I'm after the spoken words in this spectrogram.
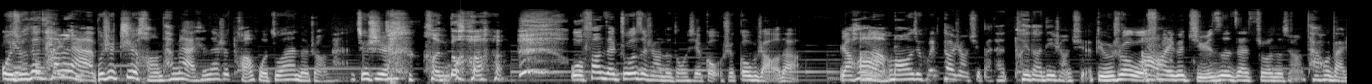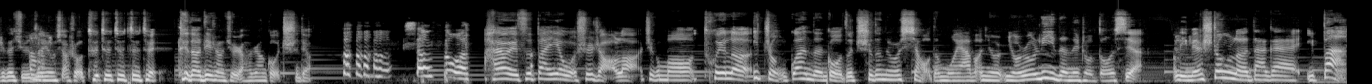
我觉得他们俩不是制衡，他们俩现在是团伙作案的状态，就是 很多我放在桌子上的东西，狗是够不着的。然后呢，嗯猫就会跳上去把它推到地上去。比如说，我放一个橘子在桌子上，它会把这个橘子用小手推推推推推推到地上去，然后让狗吃掉。笑死我了！还有一次半夜我睡着了，这个猫推了一整罐的狗子吃的那种小的磨牙棒，牛牛肉粒的那种东西，里面剩了大概一半，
